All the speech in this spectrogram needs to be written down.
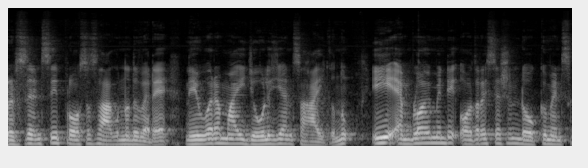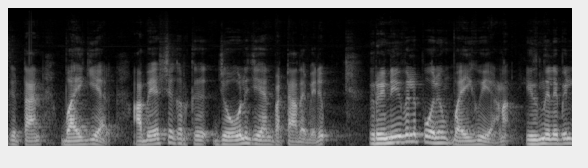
റെസിഡൻസി പ്രോസസ്സ് ആകുന്നത് വരെ നിയമപരമായി ജോലി ചെയ്യാൻ സഹായിക്കുന്നു. ഈ എംപ്ലോയ്മെന്റ് ഓതറൈസേഷൻ ഡോക്യുമെന്റ്സ് കിട്ടാൻ വൈകിയാൽ അപേക്ഷകർക്ക് ജോലി ചെയ്യാൻ പറ്റാതെ വരും. റിന്യൂവൽ പോലും വൈകുകയാണ്. ഇത് നിലവിൽ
